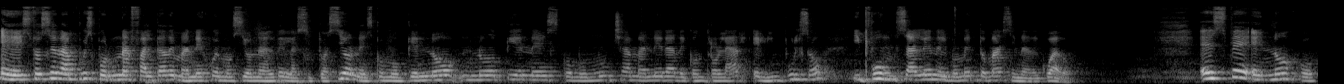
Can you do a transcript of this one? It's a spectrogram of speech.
esto se dan pues por una falta de manejo emocional de las situaciones, como que no, no tienes como mucha manera de controlar el impulso y ¡pum! sale en el momento más inadecuado. Este enojo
